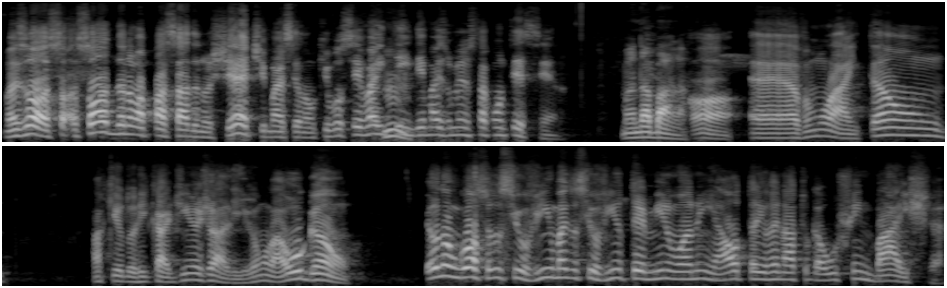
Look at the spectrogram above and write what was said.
Mas ó, só, só, dando uma passada no chat, Marcelão, que você vai hum. entender hum. mais ou menos o que está acontecendo. Manda bala. Ó, é, vamos lá, então. Aqui o do Ricardinho eu já li. Vamos lá, Hugão. Eu não gosto do Silvinho, mas o Silvinho termina o ano em alta e o Renato Gaúcho em baixa.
